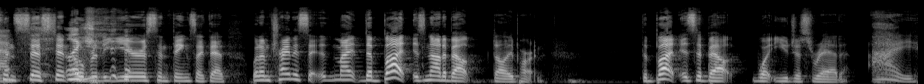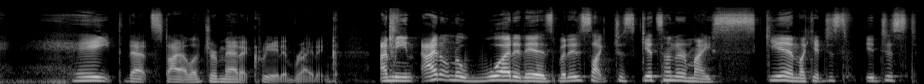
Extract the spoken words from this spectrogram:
consistent Like- over the years and things like that. What I'm trying to say, my the butt is not about Dolly Parton. The butt is about what you just read. I hate that style of dramatic creative writing. I mean, I don't know what it is, but it's like just gets under my skin. Like it just it just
